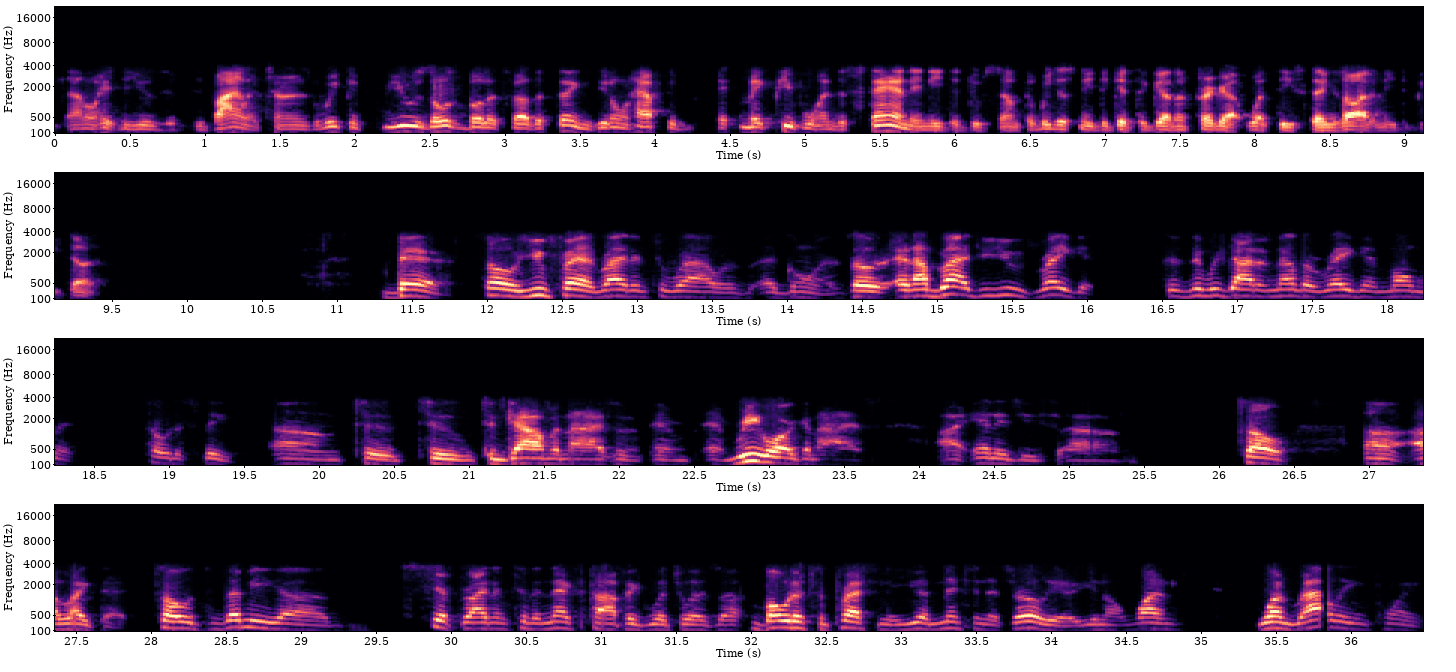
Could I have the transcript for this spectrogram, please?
I don't hate to use the violent terms, but we could use those bullets for other things. You don't have to make people understand they need to do something. We just need to get together and figure out what these things are that need to be done. There. So you fed right into where I was uh, going. So, and I'm glad you used Reagan because then we got another Reagan moment, so to speak, um, to to to galvanize and, and, and reorganize our energies. Um, so uh, I like that. So let me uh, shift right into the next topic, which was uh, voter suppression. And you had mentioned this earlier. You know, one one rallying point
